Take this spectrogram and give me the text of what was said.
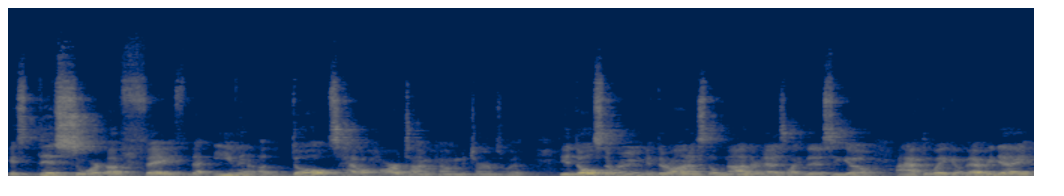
it's this sort of faith that even adults have a hard time coming to terms with. The adults in the room, if they're honest, they'll nod their heads like this and go, I have to wake up every day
